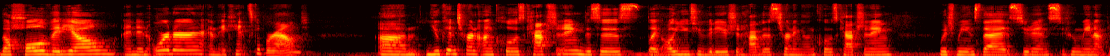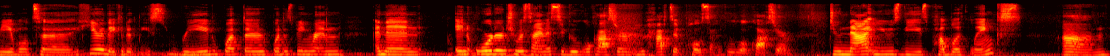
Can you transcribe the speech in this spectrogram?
the whole video and in order and they can't skip around. Um, you can turn on closed captioning. This is like all YouTube videos should have this turning on closed captioning which means that students who may not be able to hear, they could at least read what they're what is being written. And then in order to assign this to Google Classroom, you have to post on Google Classroom. Do not use these public links. Um,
